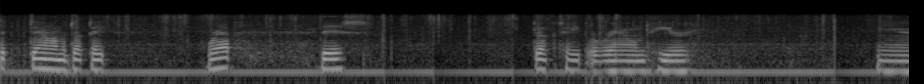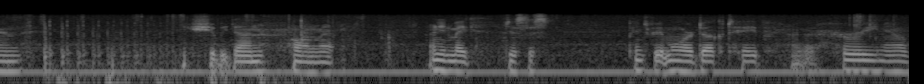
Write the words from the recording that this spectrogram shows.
stick down on the duct tape. Wrap this duct tape around here and you should be done. Hold on a minute. I need to make just this pinch bit more duct tape. I gotta hurry now.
